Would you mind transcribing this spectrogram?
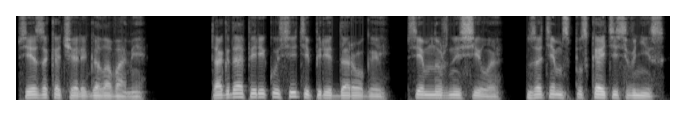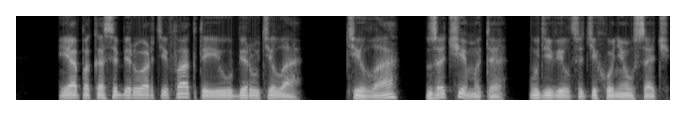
Все закачали головами. «Тогда перекусите перед дорогой. Всем нужны силы. Затем спускайтесь вниз. Я пока соберу артефакты и уберу тела». «Тела? Зачем это?» — удивился тихоня усач.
